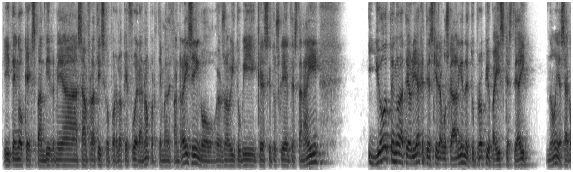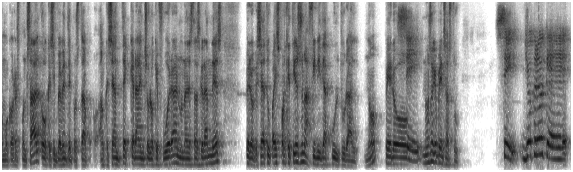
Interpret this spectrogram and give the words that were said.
y tengo que expandirme a San Francisco por lo que fuera, ¿no? Por tema de fundraising o es una B2B, crees que tus clientes están ahí? Yo tengo la teoría que tienes que ir a buscar a alguien de tu propio país que esté ahí, ¿no? Ya sea como corresponsal o que simplemente, pues, aunque sea en TechCrunch o lo que fuera, en una de estas grandes, pero que sea tu país porque tienes una afinidad cultural, ¿no? Pero no sé qué piensas tú. Sí, yo creo que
